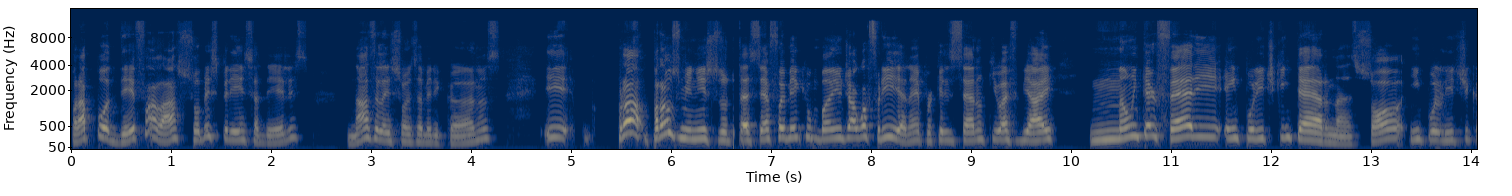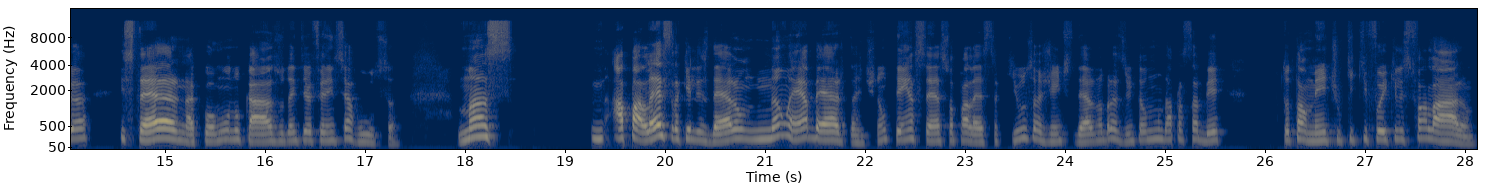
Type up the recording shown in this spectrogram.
para poder falar sobre a experiência deles nas eleições americanas e para os ministros do TSE foi meio que um banho de água fria, né? Porque eles disseram que o FBI não interfere em política interna, só em política externa, como no caso da interferência russa. Mas a palestra que eles deram não é aberta, a gente não tem acesso à palestra que os agentes deram no Brasil, então não dá para saber totalmente o que, que foi que eles falaram,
